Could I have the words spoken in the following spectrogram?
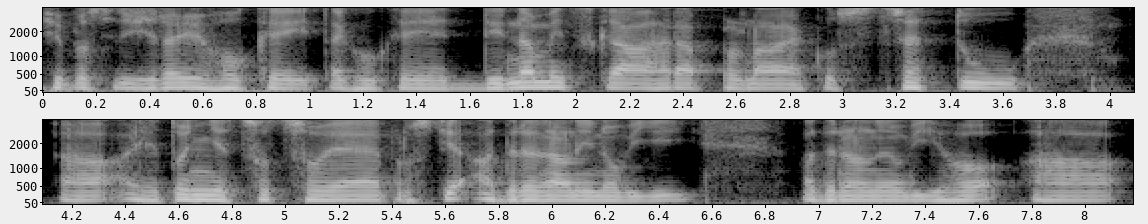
Že prostě když hraješ hokej, tak hokej je dynamická hra plná jako střetů a, a je to něco, co je prostě adrenalinový, adrenalinovýho a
